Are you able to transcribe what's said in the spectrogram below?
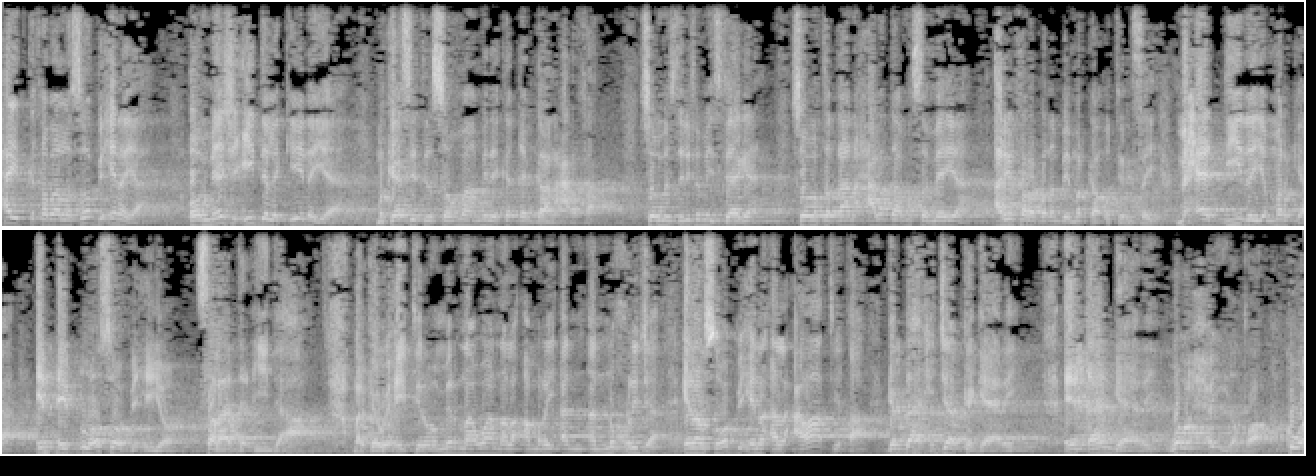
xaydka qabaa la soo bixinayaa oo meesha ciidda la keenayaa markaasay tiri soomaha miday ka qayb galaan carafa. Soo masdelifa ma istaagaan. Soo mataqaana xaaladaa ma sameeyaan. Arrin fara badan bay markaa u tirisay. Maxaa diidaya marka in ay loo soo bixiyo salaada ciidda? Ah marka waxay tiri umirnaa waana la amray an nukhrija inaan soo bixino alcawaatiqa gabdhaha xijaabka gaaray ee qaan gaaray walxayda kuwa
